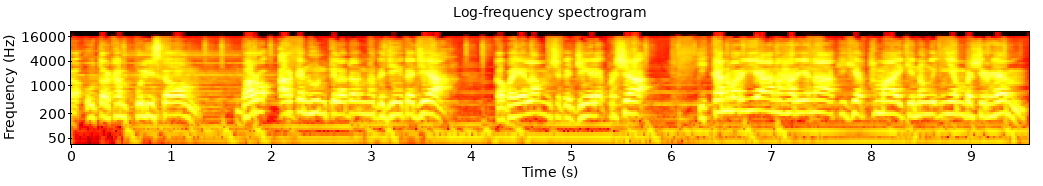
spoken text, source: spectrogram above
Ka utarkan polis kaong. Baro arkan hun kiladon na ke kajia. Ka bayalam se ke jing le persyak ki kanwaria na haryana ki hiar thamai ki nongit nyam basirhem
